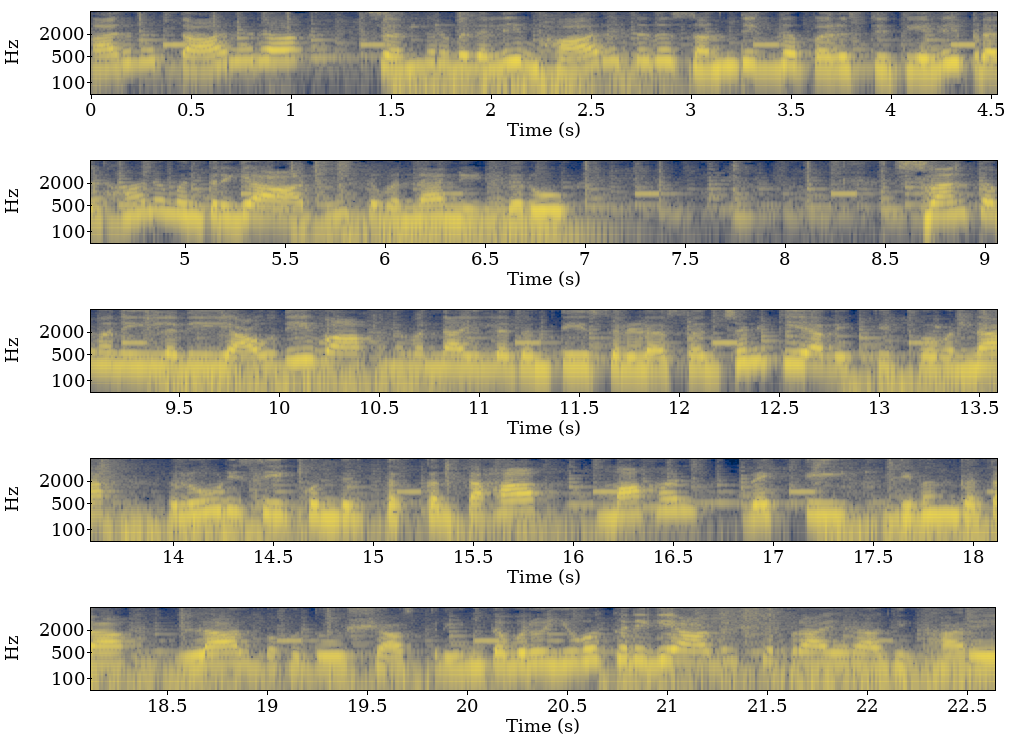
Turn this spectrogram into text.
ಅರವತ್ತಾರರ ಸಂದರ್ಭದಲ್ಲಿ ಭಾರತದ ಸಂದಿಗ್ಧ ಪರಿಸ್ಥಿತಿಯಲ್ಲಿ ಪ್ರಧಾನಮಂತ್ರಿಗೆ ಆಡಳಿತವನ್ನ ನೀಡಿದರು. ಸ್ವಂತ ಮನೆ ಇಲ್ಲದೆ ಯಾವುದೇ ವಾಹನವನ್ನ ಇಲ್ಲದಂತೆ ಸರಳ ಸಜ್ಜನಿಕೆಯ ವ್ಯಕ್ತಿತ್ವವನ್ನ ರೂಢಿಸಿಕೊಂಡಿರ್ತಕ್ಕಂತಹ ಮಹಾನ್ ವ್ಯಕ್ತಿ ದಿವಂಗತ ಲಾಲ್ ಬಹದ್ದೂರ್ ಶಾಸ್ತ್ರಿ ಇಂಥವರು ಯುವಕರಿಗೆ ಆದರ್ಶಪ್ರಾಯರಾಗಿದ್ದಾರೆ.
